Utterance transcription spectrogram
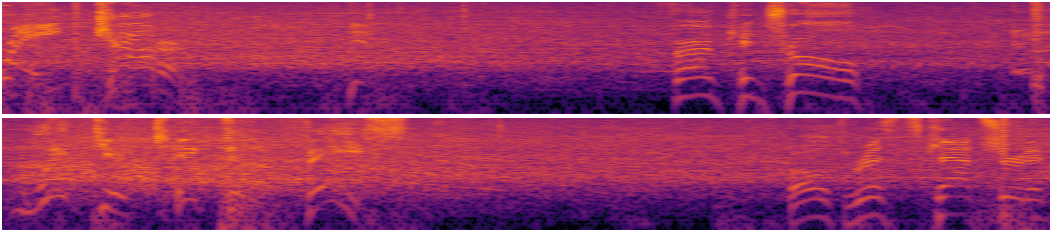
Great counter. Firm control. Wicked kick to the face. Both wrists captured and...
